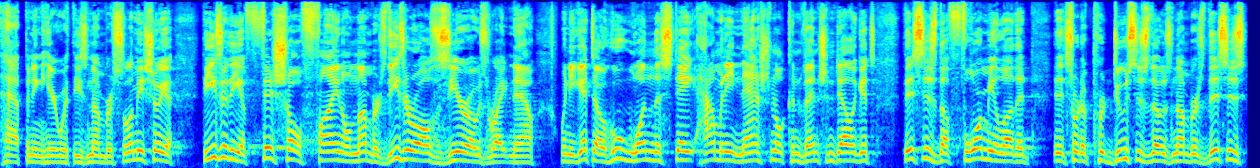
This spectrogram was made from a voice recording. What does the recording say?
happening here with these numbers. So let me show you. These are the official final numbers. These are all zeros right now. When you get to who won the state, how many national convention delegates, this is the formula that, that sort of produces those numbers. This is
